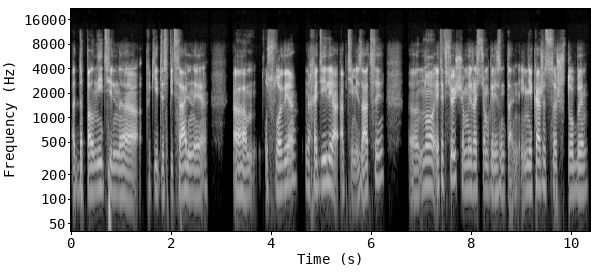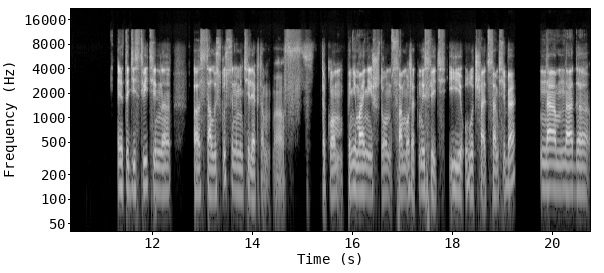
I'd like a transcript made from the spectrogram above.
дополнительно какие-то специальные условия находили, оптимизации, но это все еще мы растем горизонтально. И мне кажется, чтобы это действительно стал искусственным интеллектом в таком понимании, что он сам может мыслить и улучшать сам себя, нам надо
